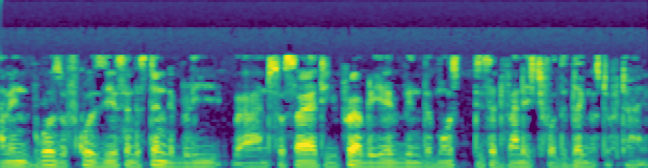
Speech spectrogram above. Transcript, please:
I mean, because of course, yes, understandably, uh, in society, you probably have been the most disadvantaged for the longest of time.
